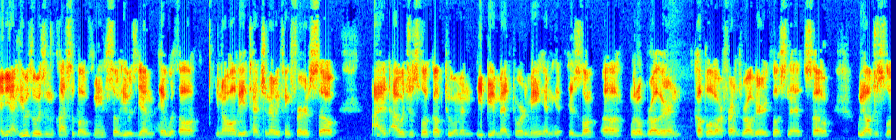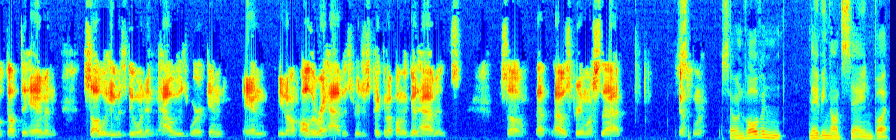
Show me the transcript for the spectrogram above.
And yeah, he was always in the class above me, so he was getting hit with all you know all the attention, everything first. So I I would just look up to him, and he'd be a mentor to me and his uh, little brother and a couple of our friends. We're all very close knit, so we all just looked up to him and saw what he was doing and how he was working, and you know all the right habits. We're just picking up on the good habits. So that that was pretty much that. Definitely. So involving maybe not Zane, but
